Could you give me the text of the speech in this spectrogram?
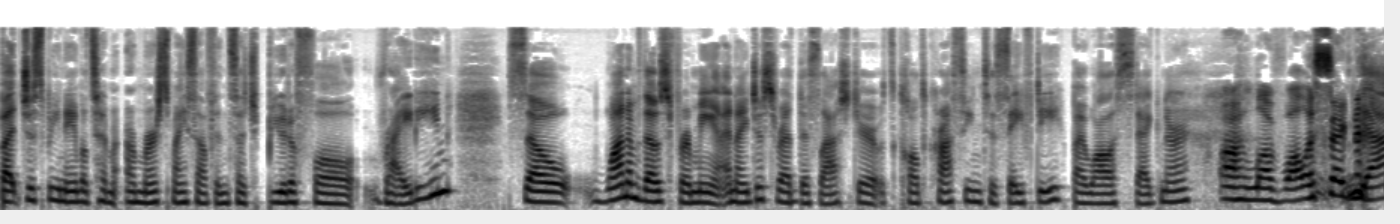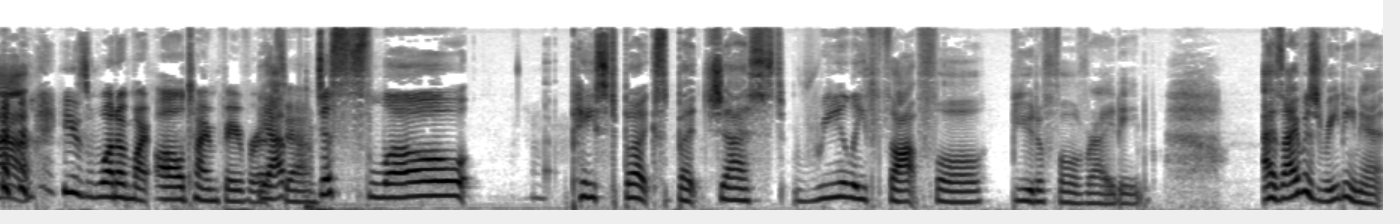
But just being able to immerse myself in such beautiful writing. So one of those for me, and I just read this last year, it was called Crossing to Safety by Wallace Stegner. Oh, I love Wallace Stegner. Yeah. He's one of my all time favorites. Yep. Yeah. Just slow paced books, but just really thoughtful, beautiful writing. As I was reading it,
